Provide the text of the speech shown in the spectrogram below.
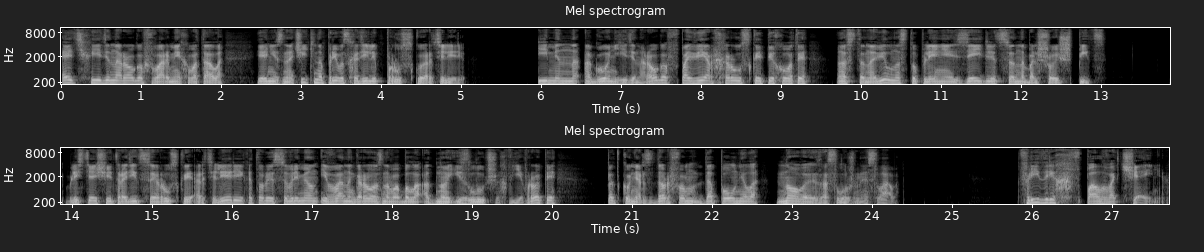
этих единорогов в армии хватало, и они значительно превосходили прусскую артиллерию. Именно огонь единорогов поверх русской пехоты остановил наступление Зейдлица на Большой Шпиц. Блестящие традиции русской артиллерии, которая со времен Ивана Грозного была одной из лучших в Европе, под Конерсдорфом дополнила новая заслуженная слава. Фридрих впал в отчаяние.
